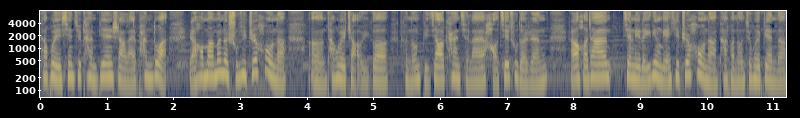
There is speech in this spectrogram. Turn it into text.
他会先去看边上来判断，然后慢慢的熟悉之后呢，嗯，他会找一个可能比较看起来好接触的人，然后和他建立了一定联系之后呢，他可能就会变得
